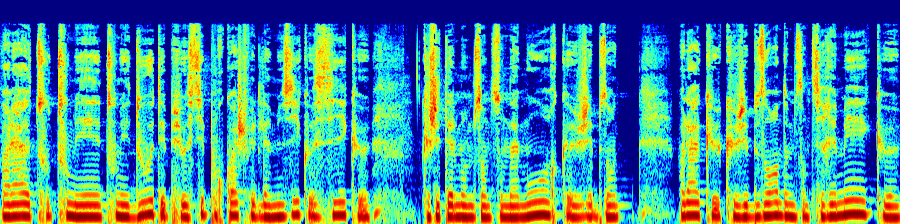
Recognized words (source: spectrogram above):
voilà, tout- tous mes, tous mes doutes. Et puis aussi pourquoi je fais de la musique aussi, que, que j'ai tellement besoin de son amour, que j'ai besoin, voilà, que, que j'ai besoin de me sentir aimée, que,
